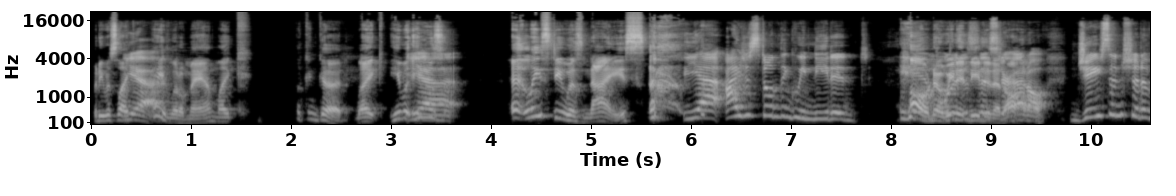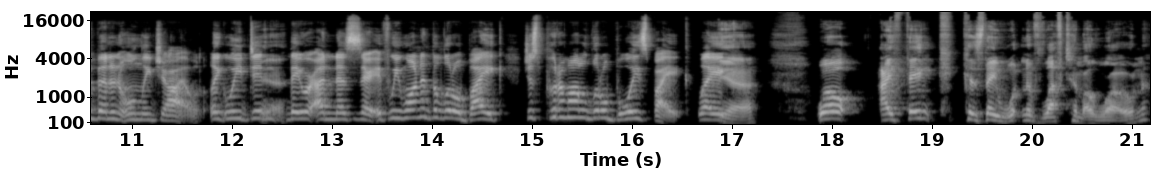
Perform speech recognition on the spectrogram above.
But he was like, Yeah. hey little man, like looking good. Like he, he was at least he was nice. yeah. I just don't think we needed. Oh, no, we didn't need it at sister all. Jason should have been an only child. Like we didn't. Yeah. They were unnecessary. If we wanted the little bike, just put him on a little boy's bike. Like yeah. Well, I think because they wouldn't have left him alone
